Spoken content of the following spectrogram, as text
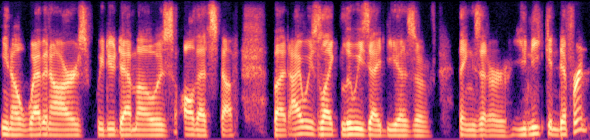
you know webinars we do demos all that stuff. But i always like louis ideas of things that are unique and different.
